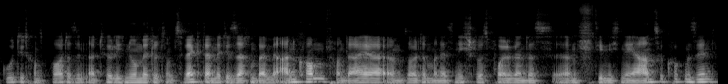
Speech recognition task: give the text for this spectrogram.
gut, die Transporte sind natürlich nur Mittel zum Zweck, damit die Sachen bei mir ankommen. Von daher ähm, sollte man jetzt nicht schlussfolgern, dass ähm, die nicht näher anzugucken sind.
